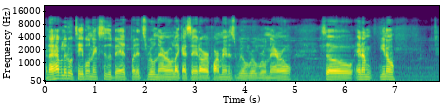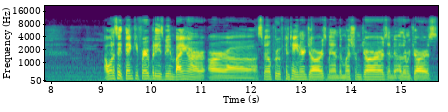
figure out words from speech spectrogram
and I have a little table next to the bed, but it's real narrow. Like I said, our apartment is real, real, real narrow. So, and I'm, you know, I want to say thank you for everybody who's been buying our our uh, smell-proof container jars, man. The mushroom jars and the other jars.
